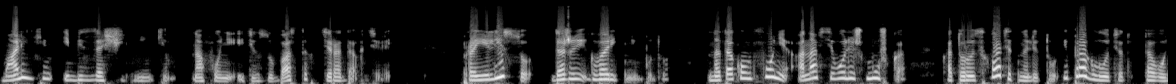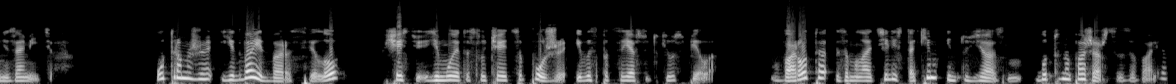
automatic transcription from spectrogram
маленьким и беззащитненьким на фоне этих зубастых птеродактилей. Про Елису даже и говорить не буду. На таком фоне она всего лишь мушка, которую схватят на лету и проглотят, того не заметив. Утром же едва-едва рассвело. К счастью, зимой это случается позже, и выспаться я все-таки успела. Ворота замолотили с таким энтузиазмом, будто на пожар созывали.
